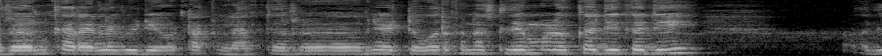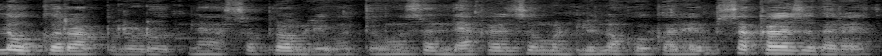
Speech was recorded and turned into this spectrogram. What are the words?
रन करायला व्हिडिओ टाकला तर नेटवर्क नसल्यामुळं कधीकधी लवकर अपलोड होत नाही असा प्रॉब्लेम होतो. मग संध्याकाळचं म्हटलं नको करायचं सकाळचं करायचं.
